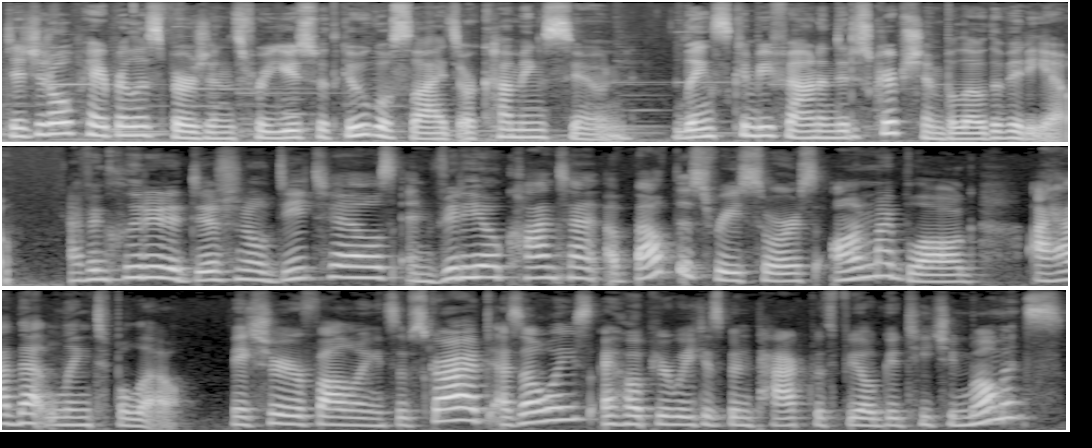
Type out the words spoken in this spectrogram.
Digital paperless versions for use with Google Slides are coming soon. Links can be found in the description below the video. I've included additional details and video content about this resource on my blog. I have that linked below. Make sure you're following and subscribed. As always, I hope your week has been packed with feel good teaching moments.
